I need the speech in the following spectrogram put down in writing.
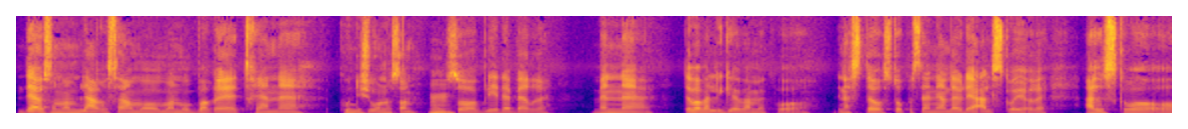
det er jo sånn man lærer seg om, og man må bare trene kondisjon og sånn. Mm. Så blir det bedre. Men eh, det var veldig gøy å være med på de neste og stå på scenen igjen. Det er jo det jeg elsker å gjøre. Jeg elsker å, å,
